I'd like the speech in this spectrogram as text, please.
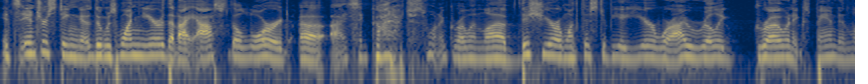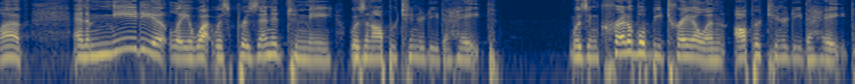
it's interesting. There was one year that I asked the Lord. Uh, I said, God, I just want to grow in love. This year, I want this to be a year where I really grow and expand in love. And immediately, what was presented to me was an opportunity to hate. Was incredible betrayal and opportunity to hate.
